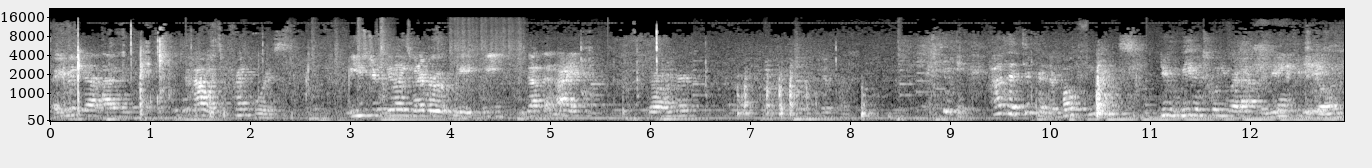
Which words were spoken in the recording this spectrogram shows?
Are you really that mad at me? How? It's prank wars. We used your feelings whenever we, we, we got that knife. You don't remember? How's that different? They're both feelings. Dude, we even told you right after. We didn't keep going.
